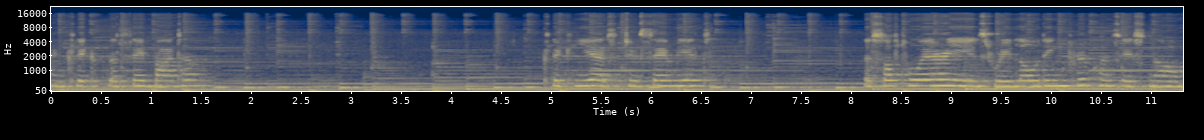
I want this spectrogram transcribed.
and click the save button. Click yes to save it. The software is reloading frequencies now.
